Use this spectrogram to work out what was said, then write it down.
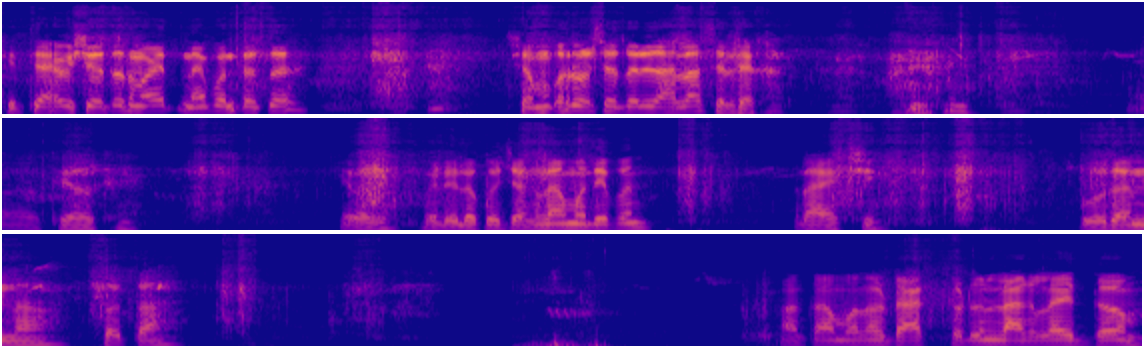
किती आयुष्य होतं माहीत नाही पण त्याचं शंभर वर्ष तरी झालं असेल त्या ओके ओके. हे बघा पहिले लोक जंगलामध्ये पण राहायची. गुरांना स्वतः. आता आम्हाला डाग चढून लागला आहे दम.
